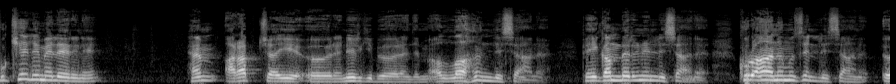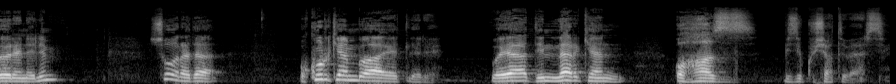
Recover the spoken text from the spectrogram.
bu kelimelerini hem Arapçayı öğrenir gibi öğrendim. Allah'ın lisanı, peygamberinin lisanı, Kur'an'ımızın lisanı öğrenelim. Sonra da okurken bu ayetleri veya dinlerken o haz bizi kuşatı versin.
